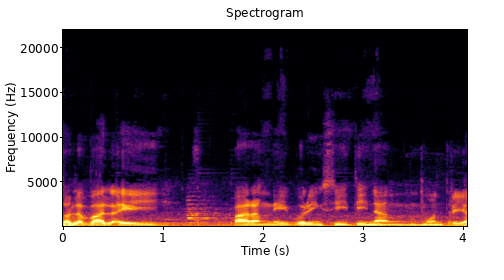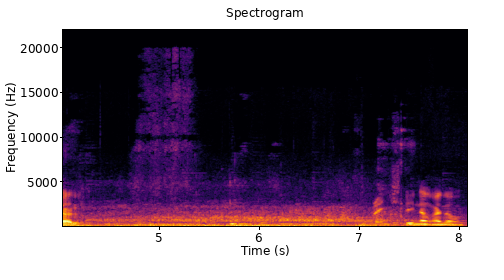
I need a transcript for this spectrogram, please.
So Laval ay parang neighboring city ng Montreal. French din ang ano,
